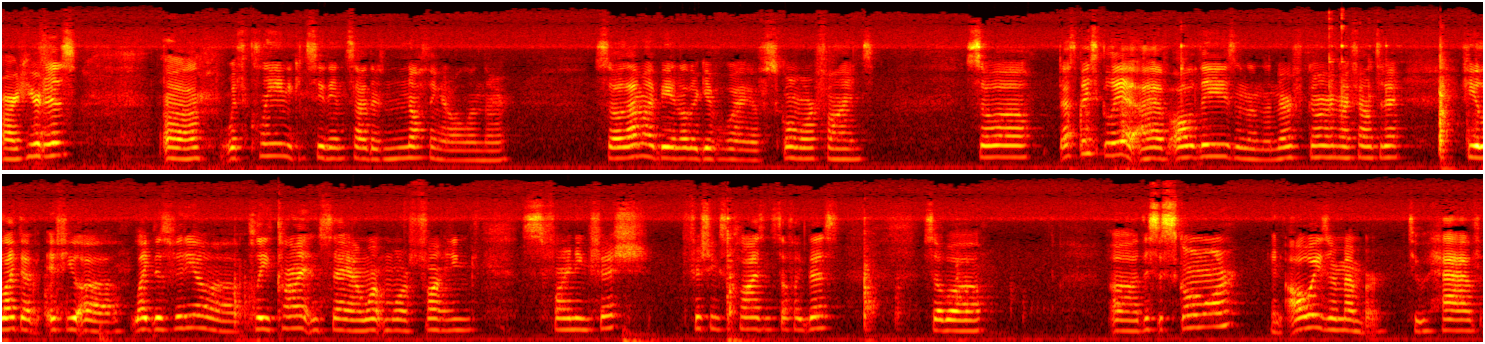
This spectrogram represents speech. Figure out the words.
All right, here it is. Uh, with clean, you can see the inside. There's nothing at all in there. So that might be another giveaway of score more finds. So uh, that's basically it. I have all these and then the Nerf gun I found today. If you like if you uh, like this video, uh, please comment and say I want more finding, finding fish, fishing supplies and stuff like this. So uh, uh, this is Scoremore, and always remember to have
